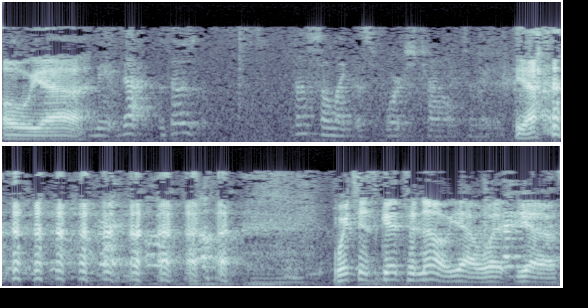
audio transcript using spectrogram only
oh I mean that those those sound like the sports channel to me. yeah. Which is good to know. Yeah. What? Yeah.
